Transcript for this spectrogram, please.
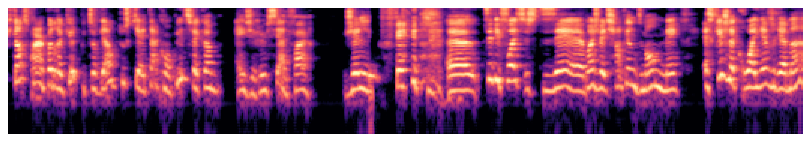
Puis quand tu prends un pas de recul, puis tu regardes tout ce qui a été accompli, tu fais comme, hey, j'ai réussi à le faire. Je l'ai fait. euh, tu sais, des fois, je, disais, euh, moi, je vais être championne du monde, mais est-ce que je le croyais vraiment?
